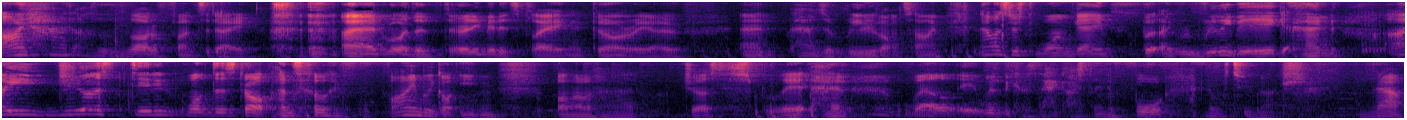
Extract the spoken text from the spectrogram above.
I had a lot of fun today. I had more than 30 minutes playing Agar.io, and that was a really long time. And that was just one game, but I grew really big, and I just didn't want to stop until I finally got eaten while I had just split. And, well, it was because that guy's playing a 4, and it was too much. Now,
